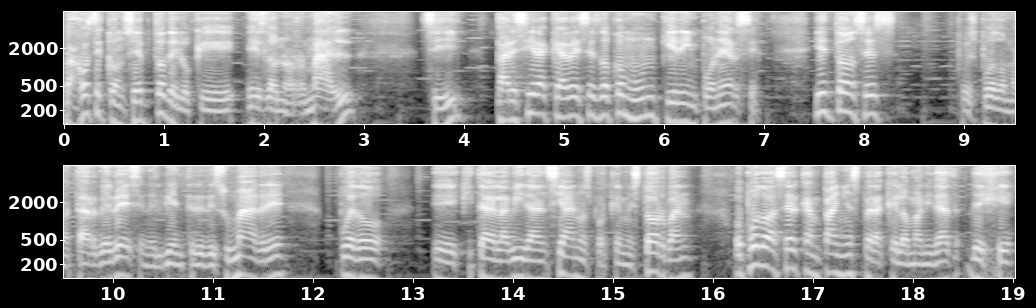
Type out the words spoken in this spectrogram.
Bajo este concepto de lo que es lo normal, ¿sí? Pareciera que a veces lo común quiere imponerse. Y entonces, pues puedo matar bebés en el vientre de su madre, puedo eh, quitar la vida a ancianos porque me estorban, o puedo hacer campañas para que la humanidad deje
